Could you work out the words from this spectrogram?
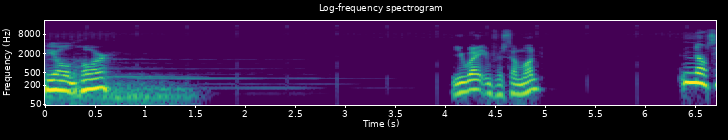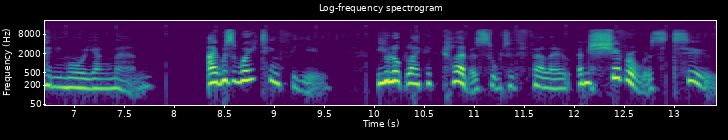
With you old whore. You waiting for someone? Not anymore, young man. I was waiting for you. You look like a clever sort of fellow, and chivalrous too.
